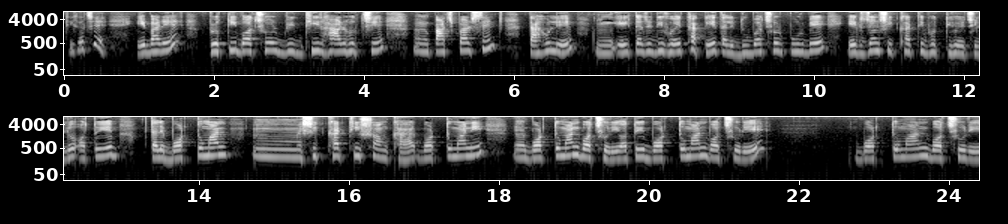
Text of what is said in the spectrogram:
ঠিক আছে? এবারে প্রতি বছর বৃদ্ধির হার হচ্ছে পাঁচ পার্সেন্ট তাহলে এইটা যদি হয়ে থাকে, তাহলে দু বছর পূর্বে একজন শিক্ষার্থী ভর্তি হয়েছিল। অতএব, তাহলে বর্তমান শিক্ষার্থীর সংখ্যা বর্তমানে বর্তমান বছরে, অতএব বর্তমান বছরে বর্তমান বছরে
